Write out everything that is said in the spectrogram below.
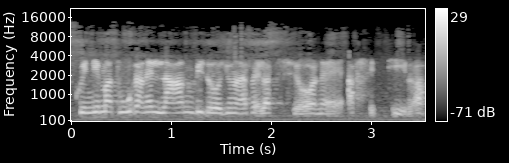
quindi matura nell'ambito di una relazione affettiva.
